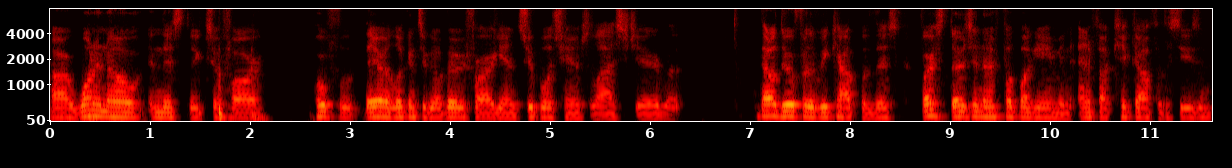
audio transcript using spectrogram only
are 1 0 in this league so far. Hopefully, they are looking to go very far again. Super Bowl champs last year, but that'll do it for the recap of this first Thursday night football game and NFL kickoff of the season.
